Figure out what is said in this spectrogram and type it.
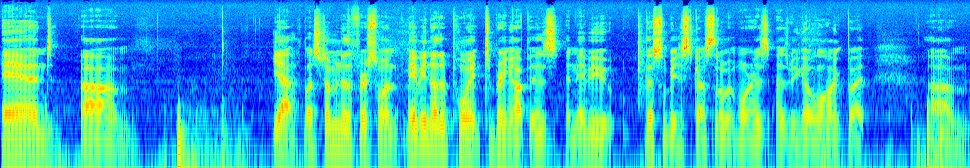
And um, yeah, let's jump into the first one. Maybe another point to bring up is, and maybe this will be discussed a little bit more as, as we go along, but um,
